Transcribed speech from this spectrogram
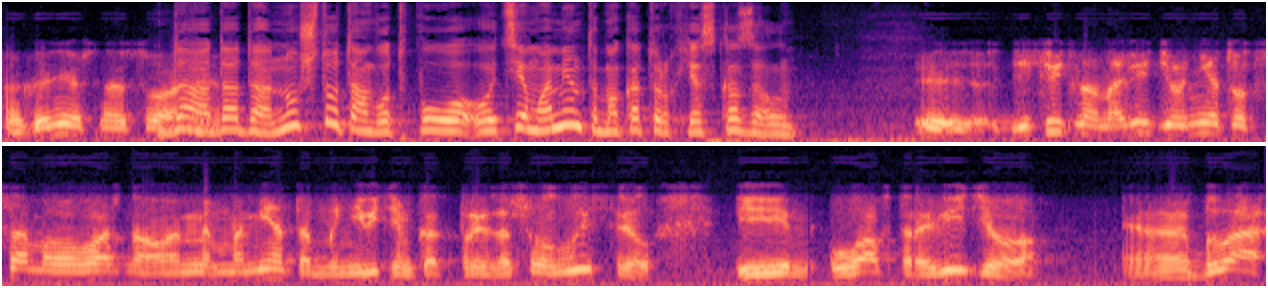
Конечно, я с вами. Да, да, да. Ну, что там вот по тем моментам, о которых я сказала? Э, действительно, на видео нет вот самого важного момента. Мы не видим, как произошел выстрел. И у автора видео э, была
